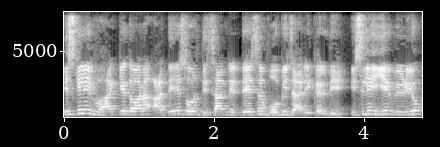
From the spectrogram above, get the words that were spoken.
इसके लिए विभाग के द्वारा आदेश और दिशा निर्देश है, वो भी जारी कर दिए। इसलिए ये वीडियो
